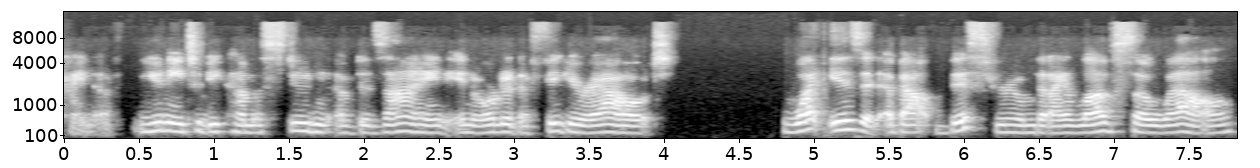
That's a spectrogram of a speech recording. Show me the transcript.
kind of. You need to become a student of design in order to figure out what is it about this room that I love so well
